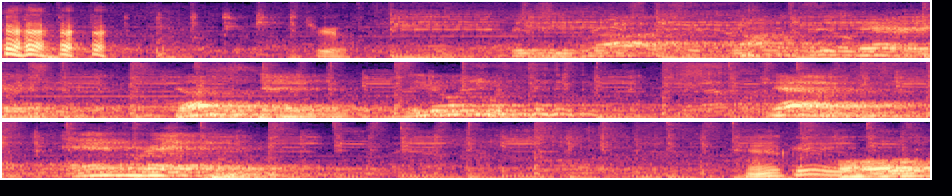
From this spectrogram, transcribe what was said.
y'all are away True. This is Rob, Jonathan Barry, Dustin, Leland, Jeff, and Rick. Okay. Oh,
